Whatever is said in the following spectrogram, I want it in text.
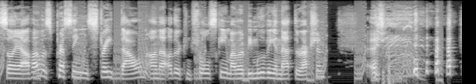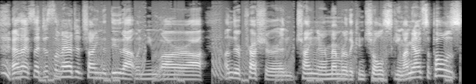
So yeah, if I was pressing straight down on that other control scheme, I would be moving in that direction. As I said, just imagine trying to do that when you are uh, under pressure and trying to remember the control scheme. I mean, I suppose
